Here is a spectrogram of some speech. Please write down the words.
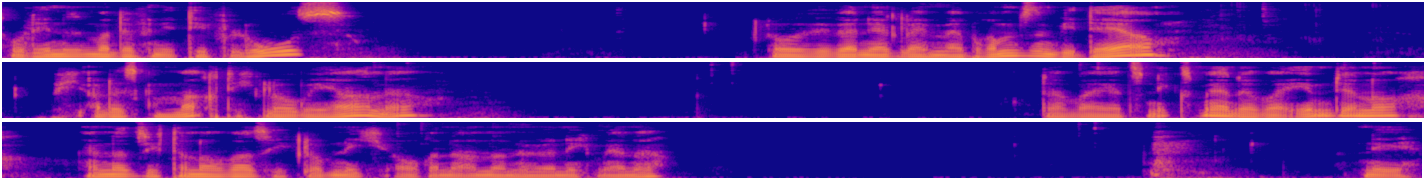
So, den sind wir definitiv los. Ich glaube, wir werden ja gleich mehr bremsen wie der. Habe ich alles gemacht? Ich glaube ja, ne? Da war jetzt nichts mehr, da war eben der noch. Ändert sich da noch was? Ich glaube nicht, auch in der anderen Höhe nicht mehr, ne? Nee.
